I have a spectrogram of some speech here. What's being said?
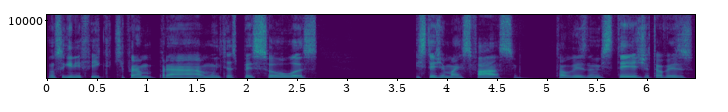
não significa que para muitas pessoas esteja mais fácil talvez não esteja, talvez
